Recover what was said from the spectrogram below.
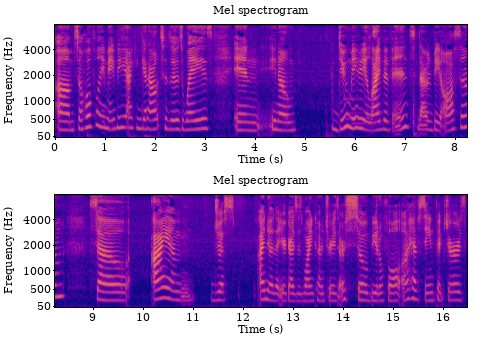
Um, so hopefully maybe i can get out to those ways and you know do maybe a live event. That would be awesome. So i am just I know that your guys' wine countries are so beautiful. I have seen pictures,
